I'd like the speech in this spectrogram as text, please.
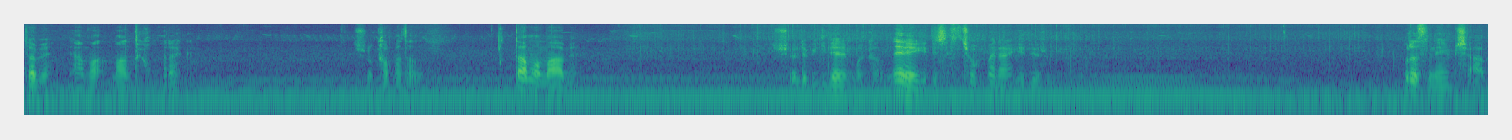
Tabi. Ya ma- mantık olarak. Şunu kapatalım. Tamam abi. Şöyle bir gidelim bakalım. Nereye gideceğiz? Çok merak ediyorum. Burası neymiş abi?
